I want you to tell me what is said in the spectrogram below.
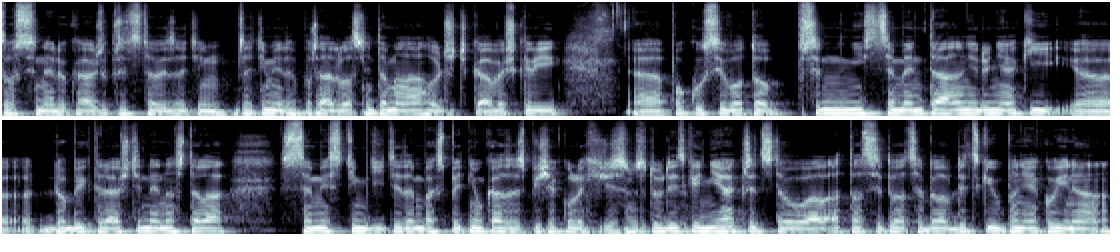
To si nedokážu představit zatím. Zatím je to pořád vlastně ta malá holčička a veškerý uh, pokusy o to přenést se mentálně do nějaký uh, doby, která ještě nenastala, se mi s tím dítětem pak zpětně ukázal spíš jako lehý, že jsem se to vždycky nějak představoval a ta situace byla vždycky úplně jako jiná.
